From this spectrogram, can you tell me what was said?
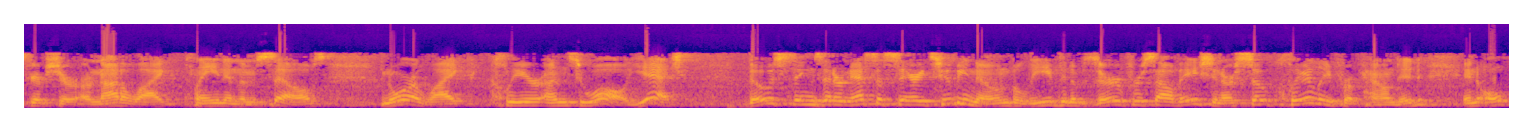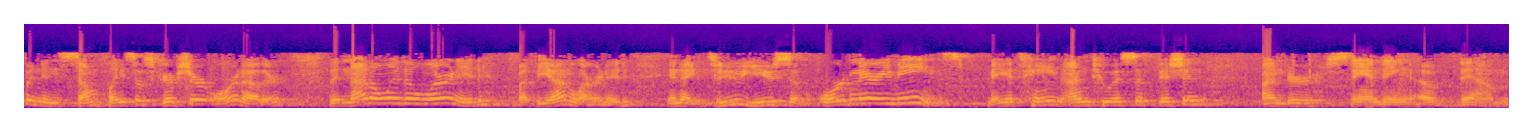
Scripture are not alike plain in themselves, nor alike clear unto all. Yet, those things that are necessary to be known, believed, and observed for salvation are so clearly propounded and opened in some place of Scripture or another that not only the learned, but the unlearned, in a due use of ordinary means, may attain unto a sufficient understanding of them.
